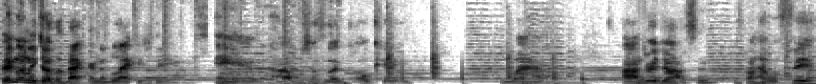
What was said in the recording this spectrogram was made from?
They've known each other back in the blackish days. And I was just like, okay, wow. Andre Johnson is gonna have a fit.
